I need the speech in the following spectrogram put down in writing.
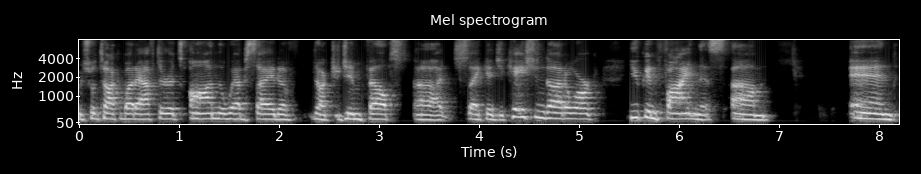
which we'll talk about after it's on the website of dr jim phelps uh, psycheducation.org you can find this. Um, and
